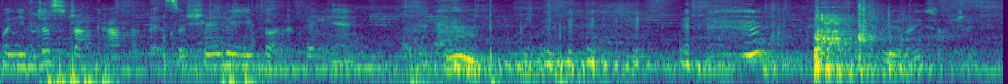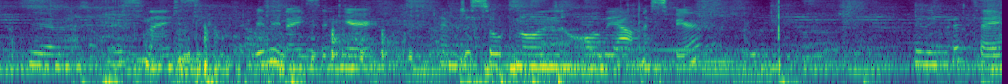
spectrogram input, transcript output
Well, you've just drunk half of it, so surely you've got an opinion. Hmm. Really nice actually. Yeah, it's nice. Really nice in here. I'm just soaking on all the atmosphere. Really pretty.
